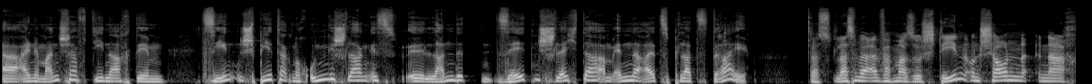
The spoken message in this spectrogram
Äh, eine Mannschaft, die nach dem zehnten Spieltag noch ungeschlagen ist, äh, landet selten schlechter am Ende als Platz drei. Das lassen wir einfach mal so stehen und schauen nach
